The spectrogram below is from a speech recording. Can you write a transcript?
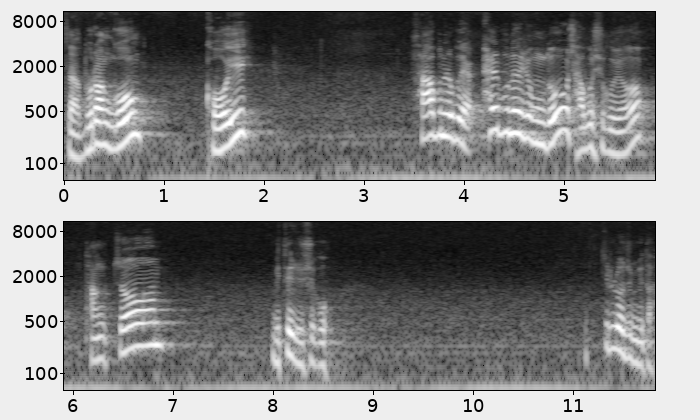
자, 노란 공 거의 4분의 1, 8분의 1 정도 잡으시고요. 당점 밑에 주시고 찔러줍니다.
